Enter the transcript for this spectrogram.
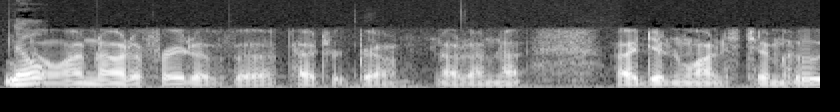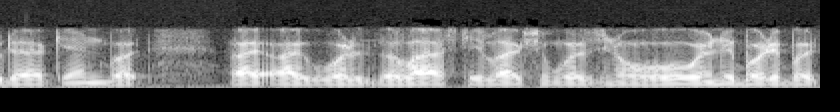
Nope. No, I'm not afraid of uh, Patrick Brown. Not, I'm not. I didn't want Tim Hudak in, but I, I what the last election was, you know, oh anybody but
